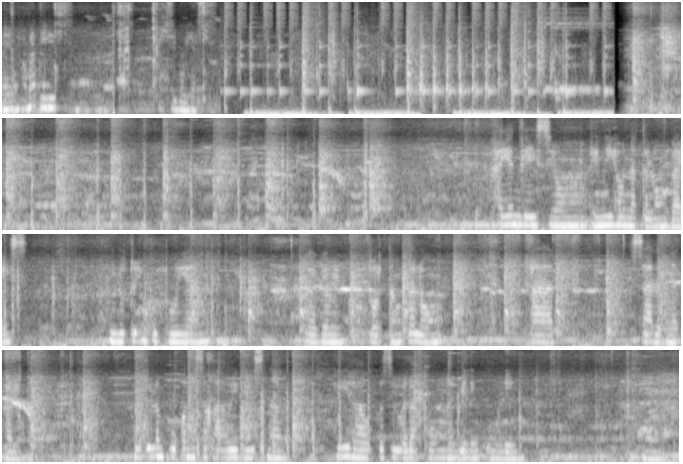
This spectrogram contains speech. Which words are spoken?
ko na yung kamatis. At sibuyas. Ayan guys, yung inihaw na talong guys. Lulutuin ko po yan. Gagawin ko tortang talong at salad na talong. Dito lang po kami sa kawi guys na hihaw kasi wala pong nabiling uling. Ayan.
